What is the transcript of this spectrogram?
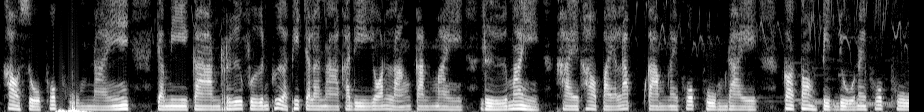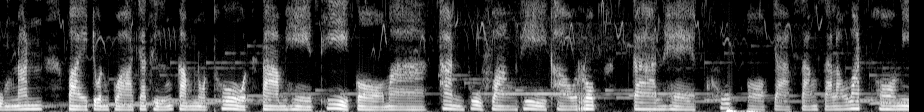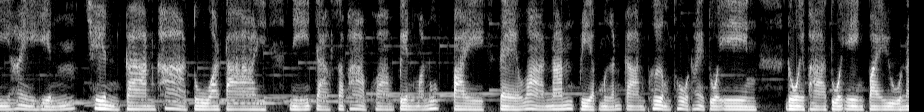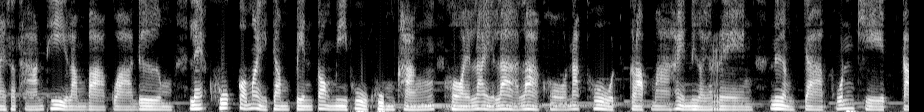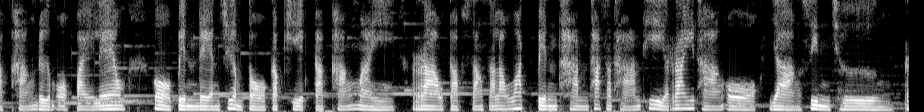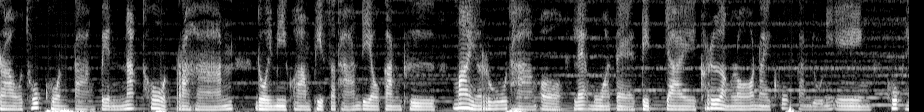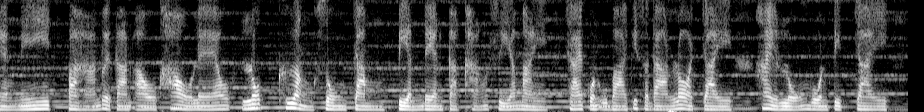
เข้าสู่ภพภูมิไหน จะมีการรื้อฟื้นเพื่อพิจารณาคดีย้อนหลังกันใหม่ หรือไม่ใครเข้าไปรับกรรมในภพภูมิใด ก็ต้องติดอยู่ในภพภูมินั้น ไปจนกว่าจะถึงกำหนดโทษตามเหตุที่ก่อมา ท่านผู้ฟังที่เคารพการแหก คุกออกจากสังสารวัตรพอมีให้เห็น เช่นการฆ่าตัวตายหนีจากสภาพความเป็นมนุษย์ไป แต่ว่านั้นเปรียบเหมือนการเพิ่มโทษให้ตัวเอง โดยพาตัวเองไปอยู่ในสถานที่ลำบากกว่าเดิม และคุกก็ไม่จำเป็นต้องมีผู้คุมขัง คอยไล่ล่าลากคอนักโทษ กลับมาให้เหนื่อยแรง เนื่องจากพ้นเขตกักขังเดิมออกไปแล้ว ก็เป็นแดนเชื่อมต่อกับเขตกักขังใหม่ ราวกับสังสารวัตรเป็นทันทสถานที่ไร้ทางออกอย่างสิ้นเชิง เราทุกคนต่างเป็นนักโทษประหาร โดยมีความผิดสถานเดียวกันคือ ไม่รู้ทางออก และมัวแต่ติดใจเครื่องล้อในคุกกันอยู่นี่เอง คุกแห่งนี้ประหารด้วยการเอาเข้าแล้ว ลบเครื่องทรงจำเปลี่ยนแดนกักขังเสียใหม่ ใช้กลอุบายพิสดารล่อใจ ให้หลงวนติดใจ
